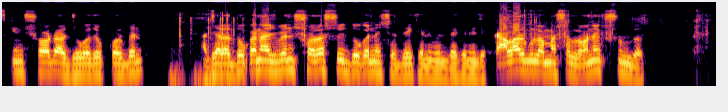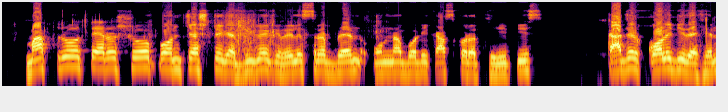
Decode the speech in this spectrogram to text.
স্ক্রিনশট আর যোগাযোগ করবেন। আর যারা দোকানে আসবেন, সরাসরি দোকানে এসে দেখে নেবেন। দেখেন এই যে কালারগুলো মাসাল্লাহ অনেক সুন্দর। মাত্র তেরোশো পঞ্চাশ টাকা বিবেক রেলেসরা ব্র্যান্ড ওন্না বডি কাজ করা থ্রি পিস কাজের কোয়ালিটি দেখেন,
